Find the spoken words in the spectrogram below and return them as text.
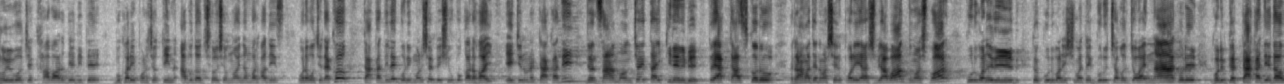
নবী বলছে, খাবার দিয়ে দিতে। বুখারি পনেরোশো তিন আবুদাউদ ষোলোশো নয় নম্বর হাদিস। ওরা বলছে, দেখো, টাকা দিলে গরিব মানুষের বেশি উপকার হয়। এই জন্য আমরা টাকা দিই, যে যা মন চায় তাই কিনে নেবে। তো এক কাজ করো, রামাজান মাসের পরে আসবে আবার, দু মাস পর কুরবানির ঈদ। তো কুরবানির সময়তে গরু, ছাগল জবাই না করে গরিবকে টাকা দিয়ে দাও,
